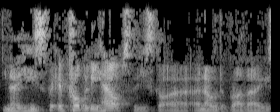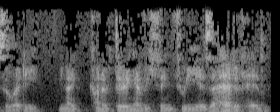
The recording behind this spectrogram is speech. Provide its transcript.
you know, he's, it probably helps that he's got a, an older brother who's already, you know, kind of doing everything three years ahead of him.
